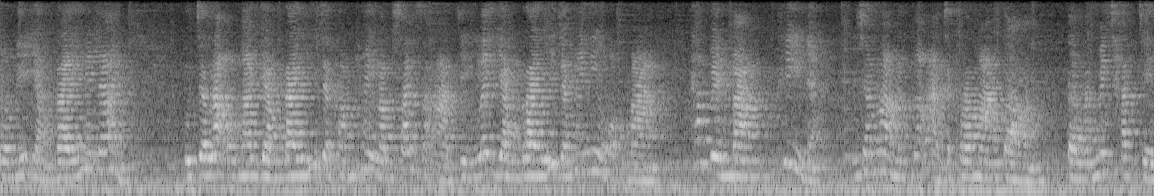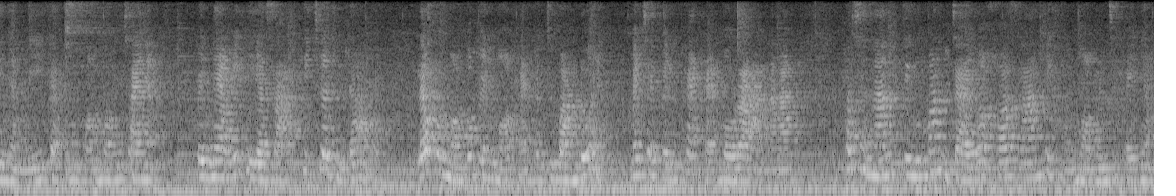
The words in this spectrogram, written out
ตัวนี้อย่างไรให้ได้ อุจจาระออกมาอย่างไรที่จะทำให้ลำไส้สะอาดจริง และอย่างไรที่จะให้นิ่วออกมา ถ้าเป็นบางที่เนี่ยดิฉันว่ามันก็อาจจะประมาณการแต่มันไม่ชัดเจนอย่างนี้ แต่ของหมอบุญชัยเนี่ยเป็นแนววิทยาศาสตร์ที่เชื่อถือได้ แล้วคุณหมอก็เป็นหมอแผนปัจจุบันด้วย ไม่ใช่เป็นแพทย์แผนโบราณนะคะ เพราะฉะนั้นจึงมั่นใจว่าคอร์สล้างที่ของหมอมันใช้เนี่ย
